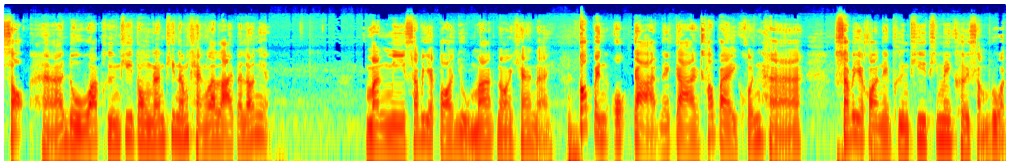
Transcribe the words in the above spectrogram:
เสาะหาดูว่าพื้นที่ตรงนั้นที่น้ำแข็งละลายไปแล้วเนี่ย มันมีทรัพยากรอยู่มากน้อยแค่ไหน ก็เป็นโอกาสในการเข้าไปค้นหาทรัพยากรในพื้นที่ที่ไม่เคยสำรวจ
